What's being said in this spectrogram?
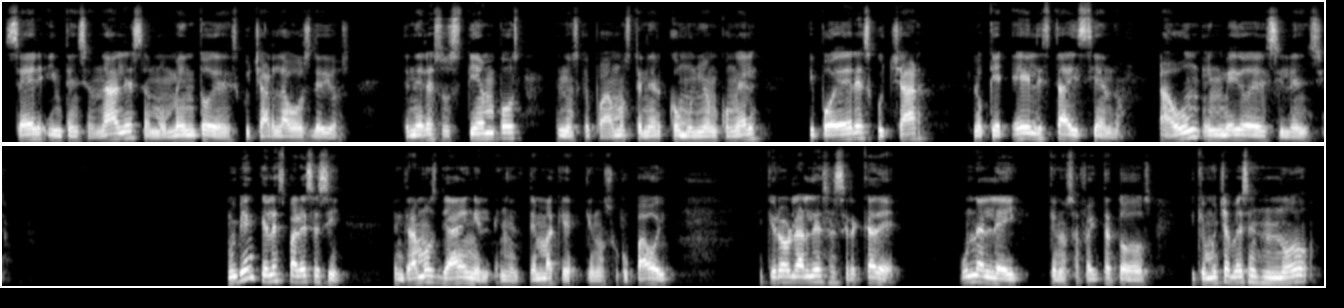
Ser intencionales al momento de escuchar la voz de Dios. Tener esos tiempos en los que podamos tener comunión con Él y poder escuchar lo que Él está diciendo, aún en medio del silencio. Muy bien, ¿qué les parece si entramos ya en el, en el tema que, que nos ocupa hoy? Y quiero hablarles acerca de una ley que nos afecta a todos y que muchas veces no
